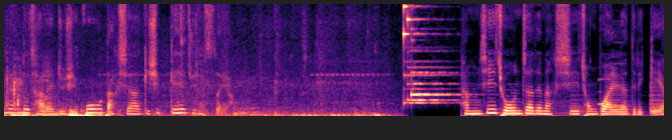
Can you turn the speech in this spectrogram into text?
설명도 잘 해주시고 낚시하기 쉽게 해주셨어요. 잠시 좋은 자대 낚시 정보 알려드릴게요.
